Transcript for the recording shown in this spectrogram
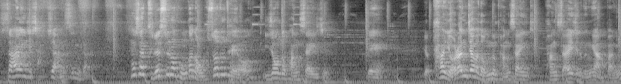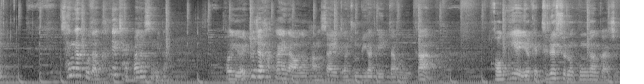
사이즈 작지 않습니다. 사실 드레스룸 공간 없어도 돼요. 이 정도 방 사이즈. 네. 다 11자가 넘는 방 사이즈, 방 사이즈거든요, 안방이. 생각보다 크게 잘 빠졌습니다. 거의 12자 가까이 나오는 방 사이즈가 준비가 돼 있다 보니까 거기에 이렇게 드레스룸 공간까지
